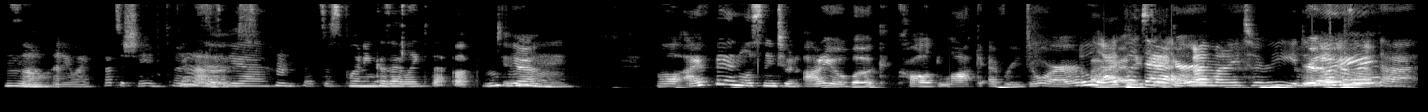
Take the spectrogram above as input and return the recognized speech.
Hmm. So, anyway. That's a shame. That's- Yeah. yeah. Hmm. That's disappointing because I liked that book too. Yeah. Hmm. Well, I've been listening to an audiobook called Lock Every Door. Oh, I Riley put that Sager. on my to read. Really? I Okay. read that.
